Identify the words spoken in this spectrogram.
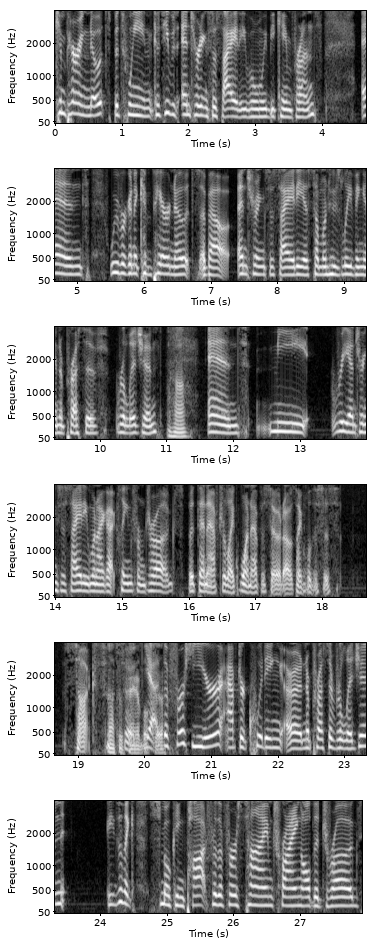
comparing notes between because he was entering society when we became friends. And we were going to compare notes about entering society as someone who's leaving an oppressive religion and me re entering society when I got clean from drugs. But then after like one episode, I was like, well, this is sucks. Not So, sustainable, yeah. too. The first year after quitting an oppressive religion, he's just like smoking pot for the first time, trying all the drugs,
